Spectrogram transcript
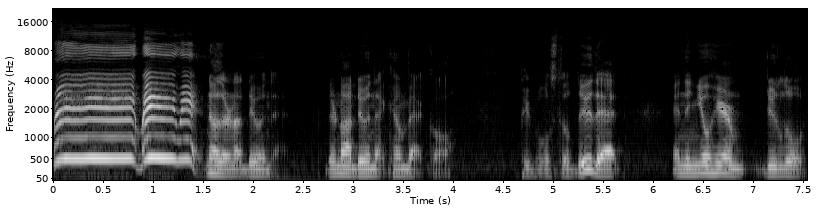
meh, meh. No, they're not doing that. They're not doing that comeback call. People will still do that, and then you'll hear them do a little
